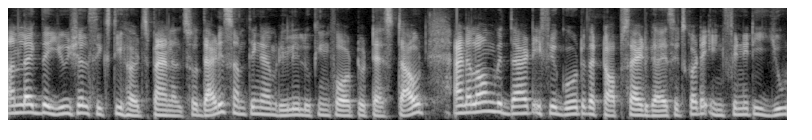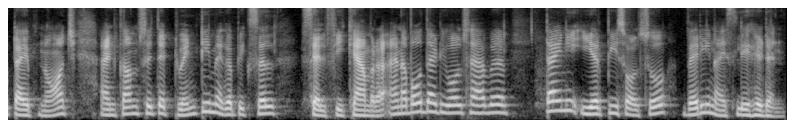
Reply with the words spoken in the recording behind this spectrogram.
unlike the usual 60 hertz panel. So that is something i'm really looking forward to test out. And along with that if you go to the top side guys it's got an infinity u type notch and comes with a 20 megapixel selfie camera. And above that you also have a tiny earpiece also very nicely hidden.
